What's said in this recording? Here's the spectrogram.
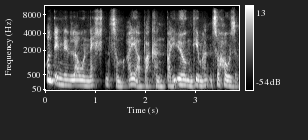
und in den lauen Nächten zum Eierbacken bei irgendjemanden zu Hause.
